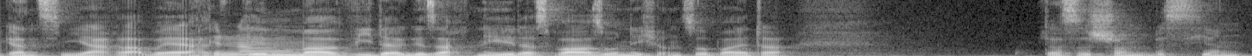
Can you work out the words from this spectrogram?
ganzen Jahre, aber er hat genau. immer wieder gesagt, nee, das war so nicht und so weiter. Das ist schon ein bisschen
